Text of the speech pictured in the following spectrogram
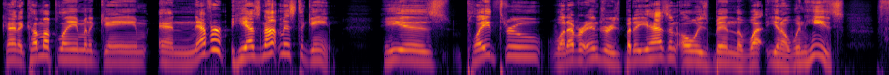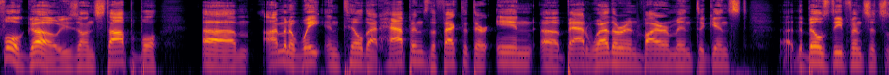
kind of come up lame in a game and never he has not missed a game. He is played through whatever injuries, but he hasn't always been the wet. You know, when he's full go, he's unstoppable. Um, I'm going to wait until that happens. The fact that they're in a bad weather environment against uh, the Bills defense, it's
